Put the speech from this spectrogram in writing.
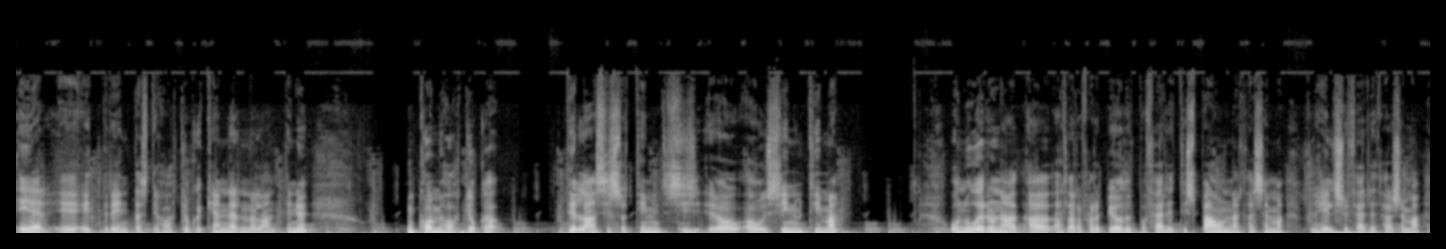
er eh, einn reyndasti hotjókakennarinn á landinu. Hún kom í hotjóka til landsins á, tím, á, á sínum tíma og nú er hún að, að allar að fara að bjóða upp og ferði til spánar þar sem að, svona heilsuferði þar sem að,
